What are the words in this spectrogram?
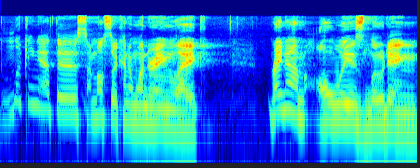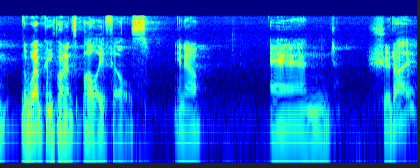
looking at this, I'm also kind of wondering, like, right now I'm always loading the web components polyfills, you know? And should I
